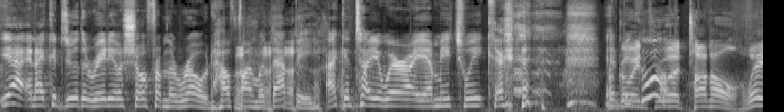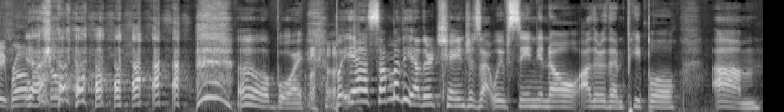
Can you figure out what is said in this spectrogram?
Yeah, and I could do the radio show from the road. How fun would that be? I could tell you where I am each week. Be going cool. through a tunnel. Wait, Rob. No. Oh boy. But yeah, some of the other changes that we've seen, you know, other than people um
